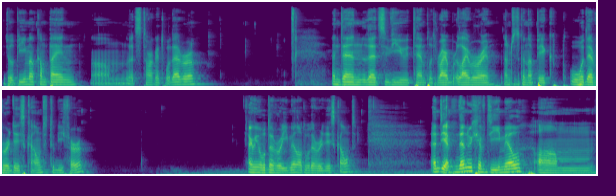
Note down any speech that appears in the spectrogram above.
It will be email campaign, um, let's target whatever and then let's view template library. I'm just gonna pick whatever discount to be fair. I mean, whatever email, not whatever discount. And yeah, then we have the email. Um,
